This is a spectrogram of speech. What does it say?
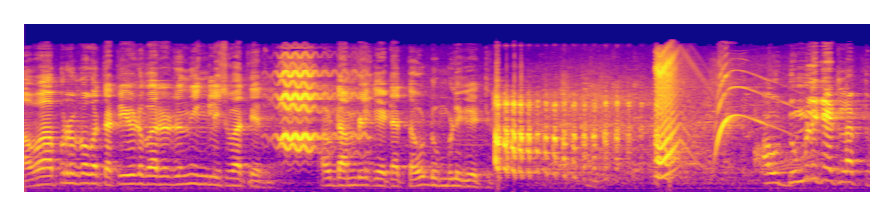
ಅವ ಅಪರೂಪ ಗೊತ್ತಾ? ಟಿ ವಿ ಬರೋದ್ರಿಂದ ಇಂಗ್ಲೀಷ್ ಮಾತೇರಿ ಅವು ಡಂಬ್ಲಿಕೇಟ್ ಅತ್ತವು ಡುಂಬ್ಲಿಕೇಟ್ ಅವು ಡುಪ್ಲಿಕೇಟ್ ಲತ್ತು.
